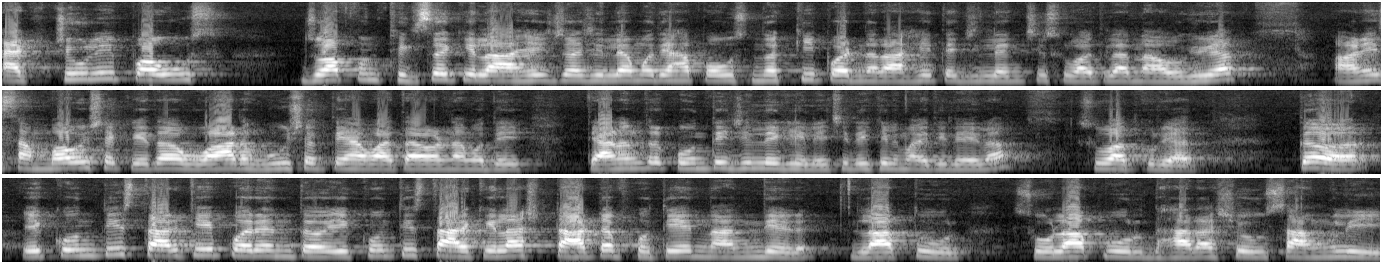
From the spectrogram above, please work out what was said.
ॲक्च्युली पाऊस जो आपण फिक्स केला आहे ज्या जिल्ह्यामध्ये हा पाऊस नक्की पडणार आहे त्या जिल्ह्यांची सुरुवातीला नाव घेऊयात आणि संभाव्य शक्यता वाढ होऊ शकते ह्या वातावरणामध्ये. त्यानंतर कोणते जिल्हे घेईल याची देखील माहिती द्यायला सुरुवात करूयात. तर एकोणतीस तारखेपर्यंत एकोणतीस तारखेला स्टार्टअप होते नांदेड लातूर. सोलापूर धाराशिव सांगली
